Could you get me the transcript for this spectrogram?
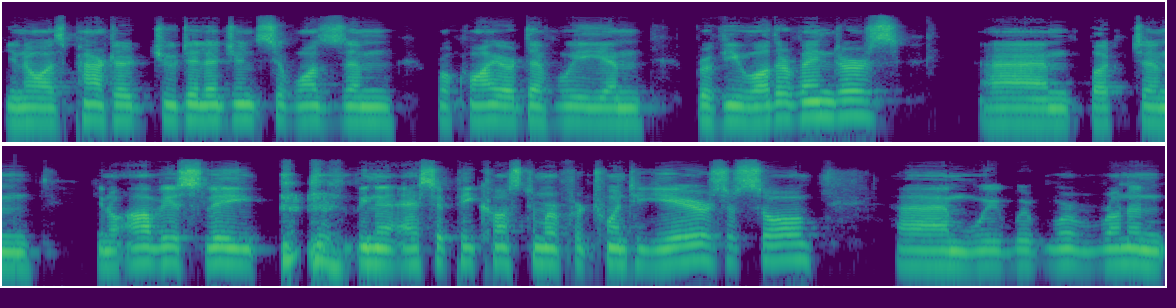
you know, as part of due diligence, it was um, required that we um, review other vendors. Um, but um, you know, obviously, being an SAP customer for 20 years or so, we, we're, we're, running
